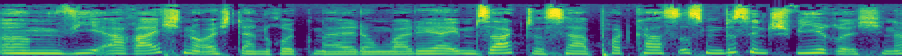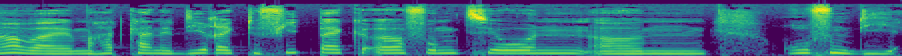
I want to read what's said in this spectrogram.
Ähm, wie erreichen euch dann Rückmeldungen? Weil du ja eben sagtest, ja, Podcast ist ein bisschen schwierig, ne, weil man hat keine direkte Feedback-Funktion. Ähm, rufen die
